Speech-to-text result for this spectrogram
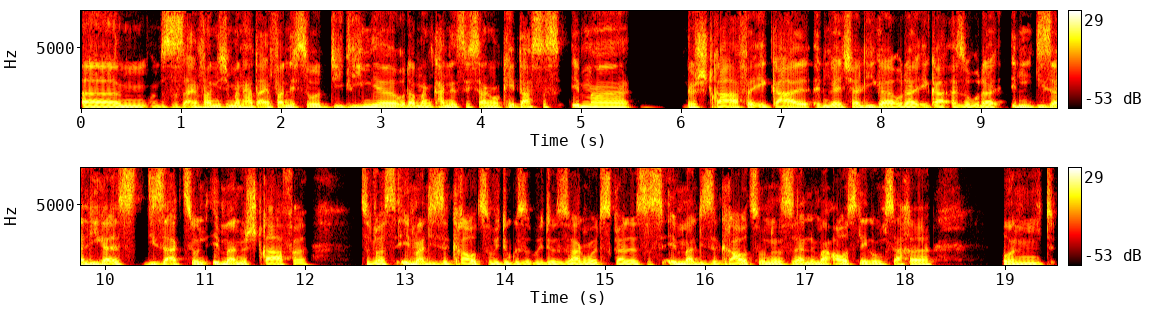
Ähm, und es ist einfach nicht, man hat einfach nicht so die Linie oder man kann jetzt nicht sagen, okay, das ist immer eine Strafe, egal in welcher Liga oder egal, also oder in dieser Liga ist diese Aktion immer eine Strafe. So, du hast immer diese Grauzone, wie du, wie du sagen wolltest gerade, es ist immer diese Grauzone, es ist dann immer Auslegungssache und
